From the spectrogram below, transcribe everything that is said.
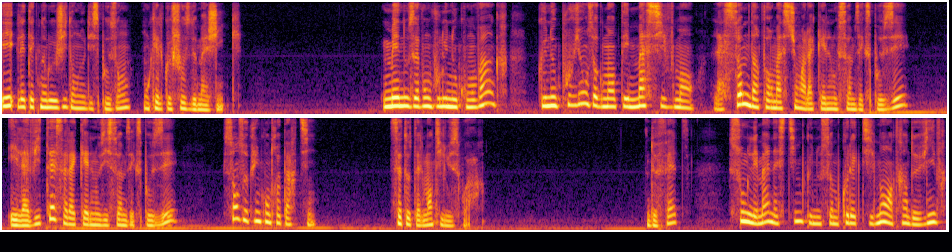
et les technologies dont nous disposons ont quelque chose de magique. Mais nous avons voulu nous convaincre que nous pouvions augmenter massivement la somme d'informations à laquelle nous sommes exposés et la vitesse à laquelle nous y sommes exposés sans aucune contrepartie. C'est totalement illusoire. De fait, Sun Lehman estime que nous sommes collectivement en train de vivre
